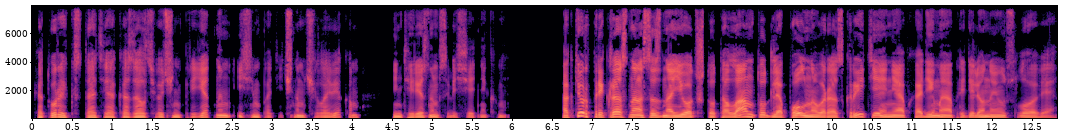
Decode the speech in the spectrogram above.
который, кстати, оказался очень приятным и симпатичным человеком, интересным собеседником. Актер прекрасно осознает, что таланту для полного раскрытия необходимы определенные условия.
